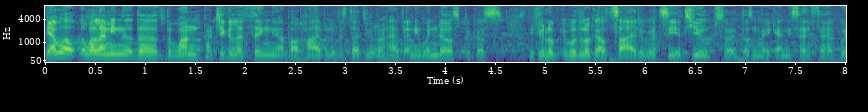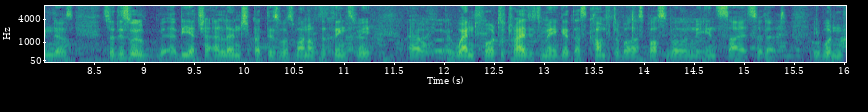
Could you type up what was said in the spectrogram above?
Yeah, well, well, I mean, the the one particular thing about Hyperloop is that you don't have any windows because if you look, you would look outside, you would see a tube, so it doesn't make any sense to have windows. So this will be a challenge, but this was one of the things we uh, went for to try to make it as comfortable as possible on the inside, so that it wouldn't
